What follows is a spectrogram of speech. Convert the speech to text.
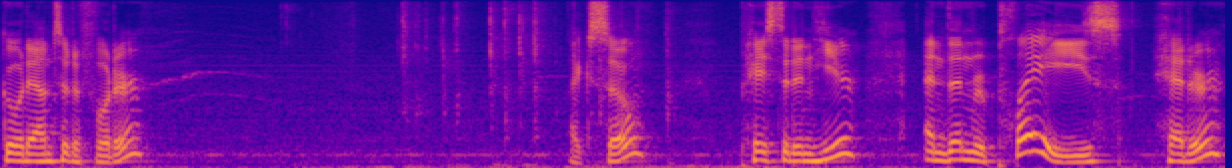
go down to the footer, like so, paste it in here, and then replace header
